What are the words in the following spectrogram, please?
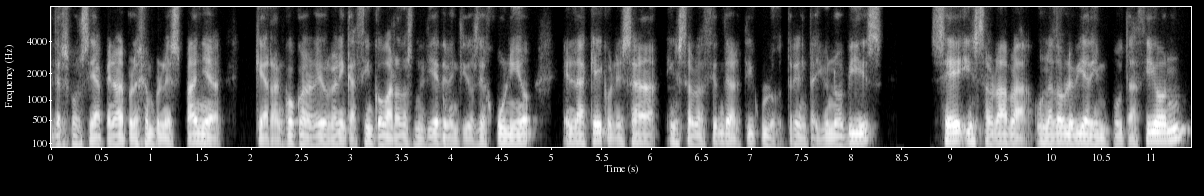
de responsabilidad penal, por ejemplo, en España, que arrancó con la Ley Orgánica 5-2010 de 22 de junio, en la que con esa instauración del artículo 31 bis se instauraba una doble vía de imputación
